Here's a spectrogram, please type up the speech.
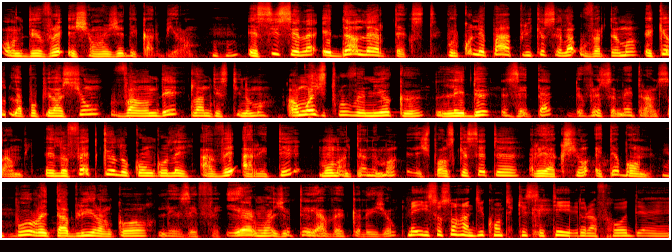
on devrait échanger des carburants. Et si cela est dans leur texte, pourquoi ne pas appliquer cela ouvertement et que la population vendait clandestinement? Alors moi, je trouve mieux que les deux États devraient se mettre ensemble. Et le fait que le Congolais avait arrêté momentanément, je pense que cette réaction était bonne mhm. pour rétablir encore les effets. Hier, moi, j'étais avec les gens. Mais ils se sont rendus compte que c'était de la fraude euh,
